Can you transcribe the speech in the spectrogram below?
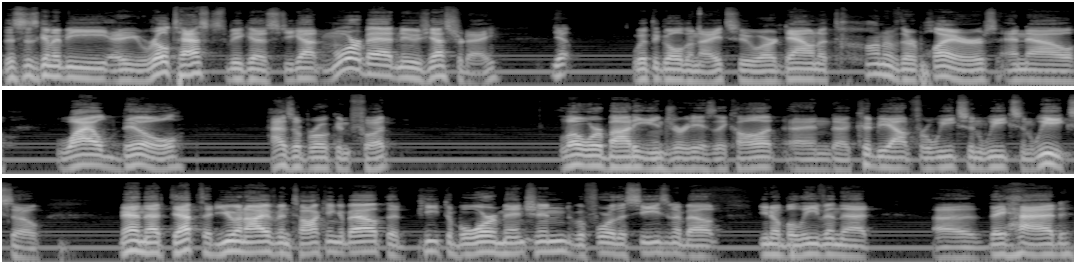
This is going to be a real test because you got more bad news yesterday. Yep. With the Golden Knights, who are down a ton of their players, and now Wild Bill has a broken foot lower body injury, as they call it, and uh, could be out for weeks and weeks and weeks. So, man, that depth that you and I have been talking about, that Pete DeBoer mentioned before the season about, you know, believing that uh, they had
